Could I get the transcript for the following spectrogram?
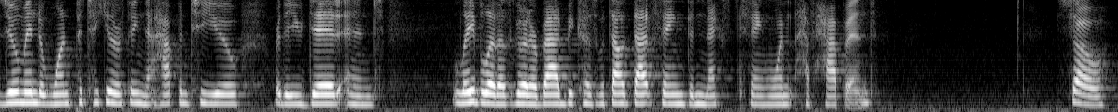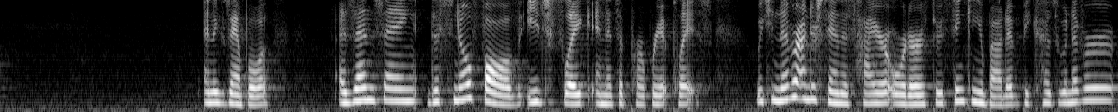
zoom into one particular thing that happened to you or that you did and label it as good or bad because without that thing, the next thing wouldn't have happened. So, an example a Zen saying, The snow falls, each flake in its appropriate place. We can never understand this higher order through thinking about it because whenever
